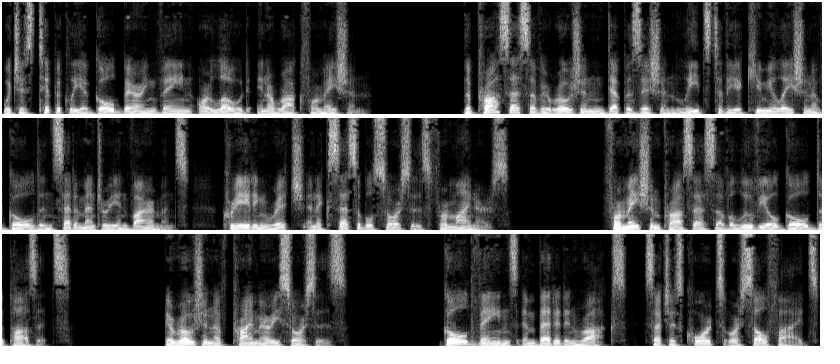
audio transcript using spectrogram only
which is typically a gold-bearing vein or lode in a rock formation. The process of erosion and deposition leads to the accumulation of gold in sedimentary environments, creating rich and accessible sources for miners. Formation process of alluvial gold deposits. Erosion of primary sources. Gold veins embedded in rocks, such as quartz or sulfides,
